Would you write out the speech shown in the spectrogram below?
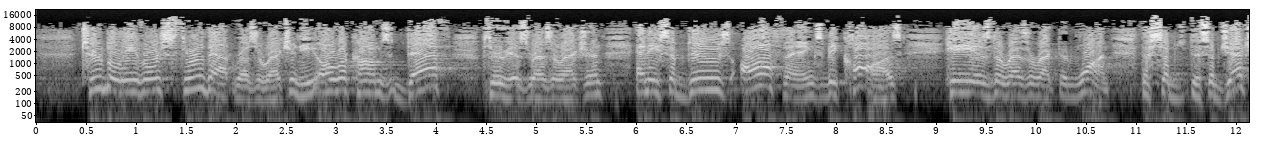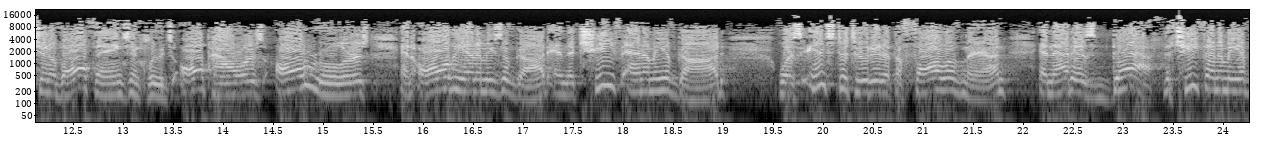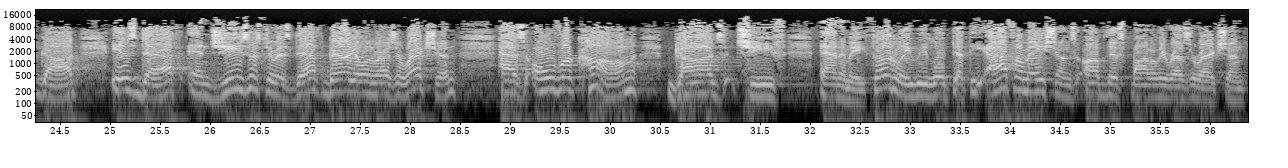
to believers through that resurrection. He overcomes death through his resurrection and he subdues all things because he is the resurrected one. The, sub, the subjection of all things includes all powers, all rulers, and all the enemies of God and the chief enemy of God was instituted at the fall of man, and that is death. The chief enemy of God is death, and Jesus, through his death, burial, and resurrection, has overcome God's chief enemy. Thirdly, we looked at the affirmations of this bodily resurrection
